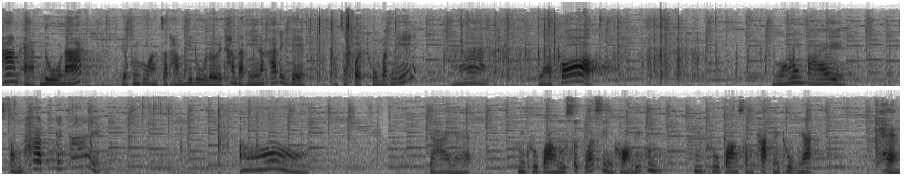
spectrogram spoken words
ห้ามแอบดูนะ เดี๋ยวคุณครูวางจะทำให้ดูเลยทำแบบนี้นะคะ เด็กๆ เราจะเปิดถุงแบบนี้อ่าแล้วก็ล้วงลงไป สัมผัสใกล้ๆอ๋อได้แล้ว คุณครูกวางรู้สึกว่าสิ่งของที่คุณคุณครูกวางสัมผัสในถุงเนี่ยแข็ง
